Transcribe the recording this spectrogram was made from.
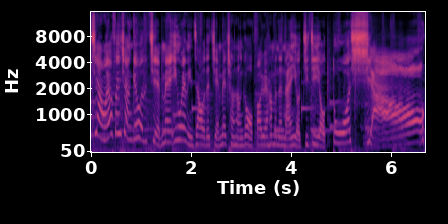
讲，我要分享给我的姐妹，因为你知道我的姐妹常常跟我抱怨他们的男友鸡鸡有多小。啊，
